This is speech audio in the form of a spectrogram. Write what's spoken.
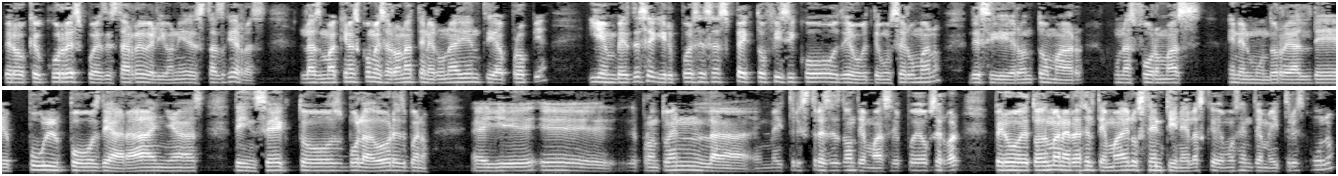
Pero ¿qué ocurre después de esta rebelión y de estas guerras? Las máquinas comenzaron a tener una identidad propia y en vez de seguir pues ese aspecto físico de, un ser humano, decidieron tomar unas formas en el mundo real de pulpos, de arañas, de insectos, voladores, bueno, Ahí eh, de pronto en la en Matrix 3 es donde más se puede observar, pero de todas maneras el tema de los centinelas que vemos en The Matrix 1,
